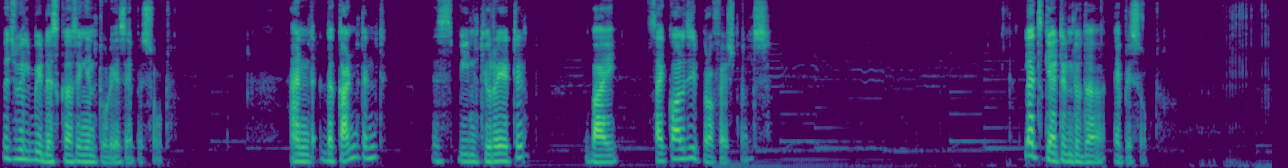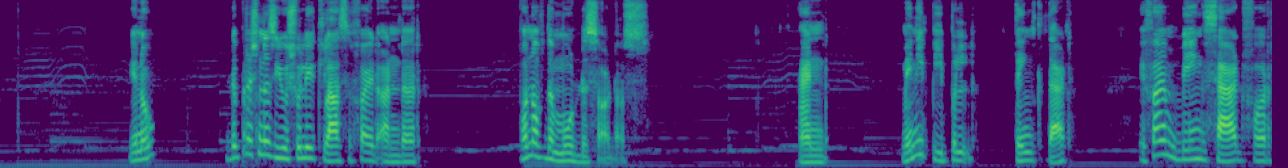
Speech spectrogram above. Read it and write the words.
which we'll be discussing in today's episode. And the content is being curated by psychology professionals. Let's get into the episode. You know, depression is usually classified under one of the mood disorders. And many people think that if I'm being sad for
